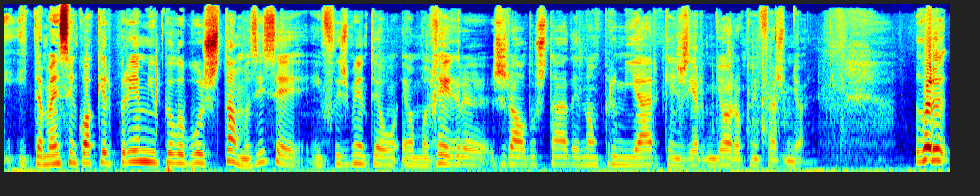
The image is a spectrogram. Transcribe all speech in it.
E, e, também sem qualquer prémio pela boa gestão, mas isso é, infelizmente, é, é uma regra geral do Estado, é não premiar quem gera melhor ou quem faz melhor. Agora,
